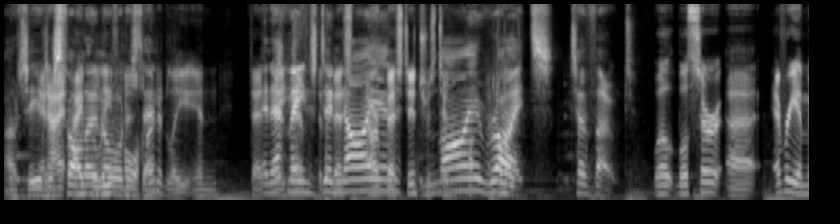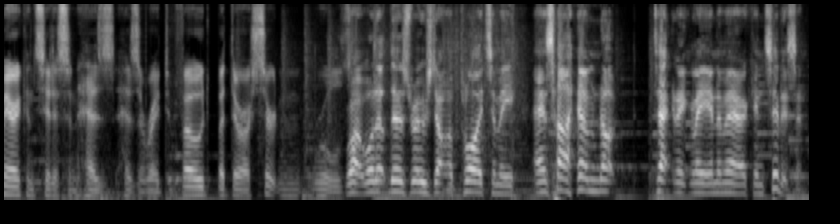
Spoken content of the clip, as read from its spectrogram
Oh, so and just I, I believe orders then. wholeheartedly in that. And that means best, denying our best interest my in rights to vote. Well, well, sir. Uh, every American citizen has has a right to vote, but there are certain rules. Right, well, those rules don't apply to me as I am not technically an American citizen.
